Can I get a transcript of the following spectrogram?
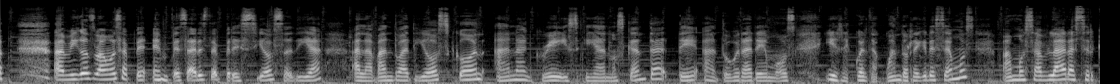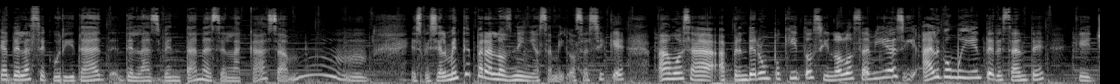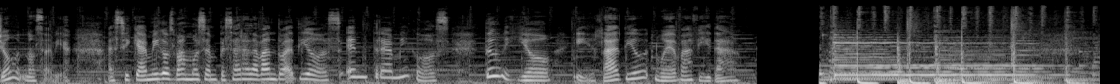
Amigos, vamos a empezar este precioso día alabando a Dios con Ana Grace. Ella nos canta Te adoraremos. Y recuerda, cuando regresemos, vamos a hablar acerca de la seguridad de las ventanas en la casa. Mm, especialmente especialmente para los niños, amigos. Así que vamos a aprender un poquito si no lo sabías y algo muy interesante que yo no sabía. Así que, amigos, vamos a empezar alabando a Dios entre amigos, tú y yo y Radio Nueva Vida.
